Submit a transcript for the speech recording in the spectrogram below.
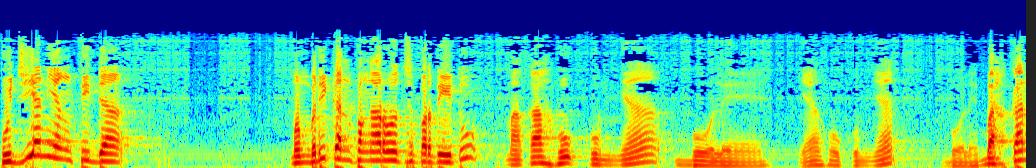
pujian yang tidak memberikan pengaruh seperti itu, maka hukumnya boleh. Ya, hukumnya boleh. Bahkan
